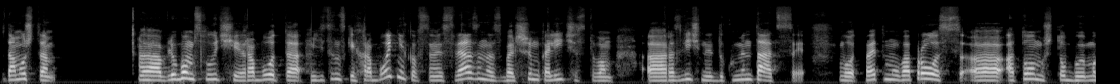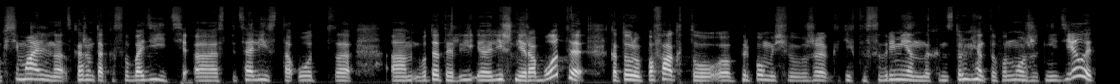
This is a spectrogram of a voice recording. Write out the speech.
потому что в любом случае работа медицинских работников связана с большим количеством а, различной документации. Вот, поэтому вопрос а, о том, чтобы максимально, скажем так, освободить специалиста от вот этой лишней работы, которую по факту при помощи уже каких-то современных инструментов он может не делать,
